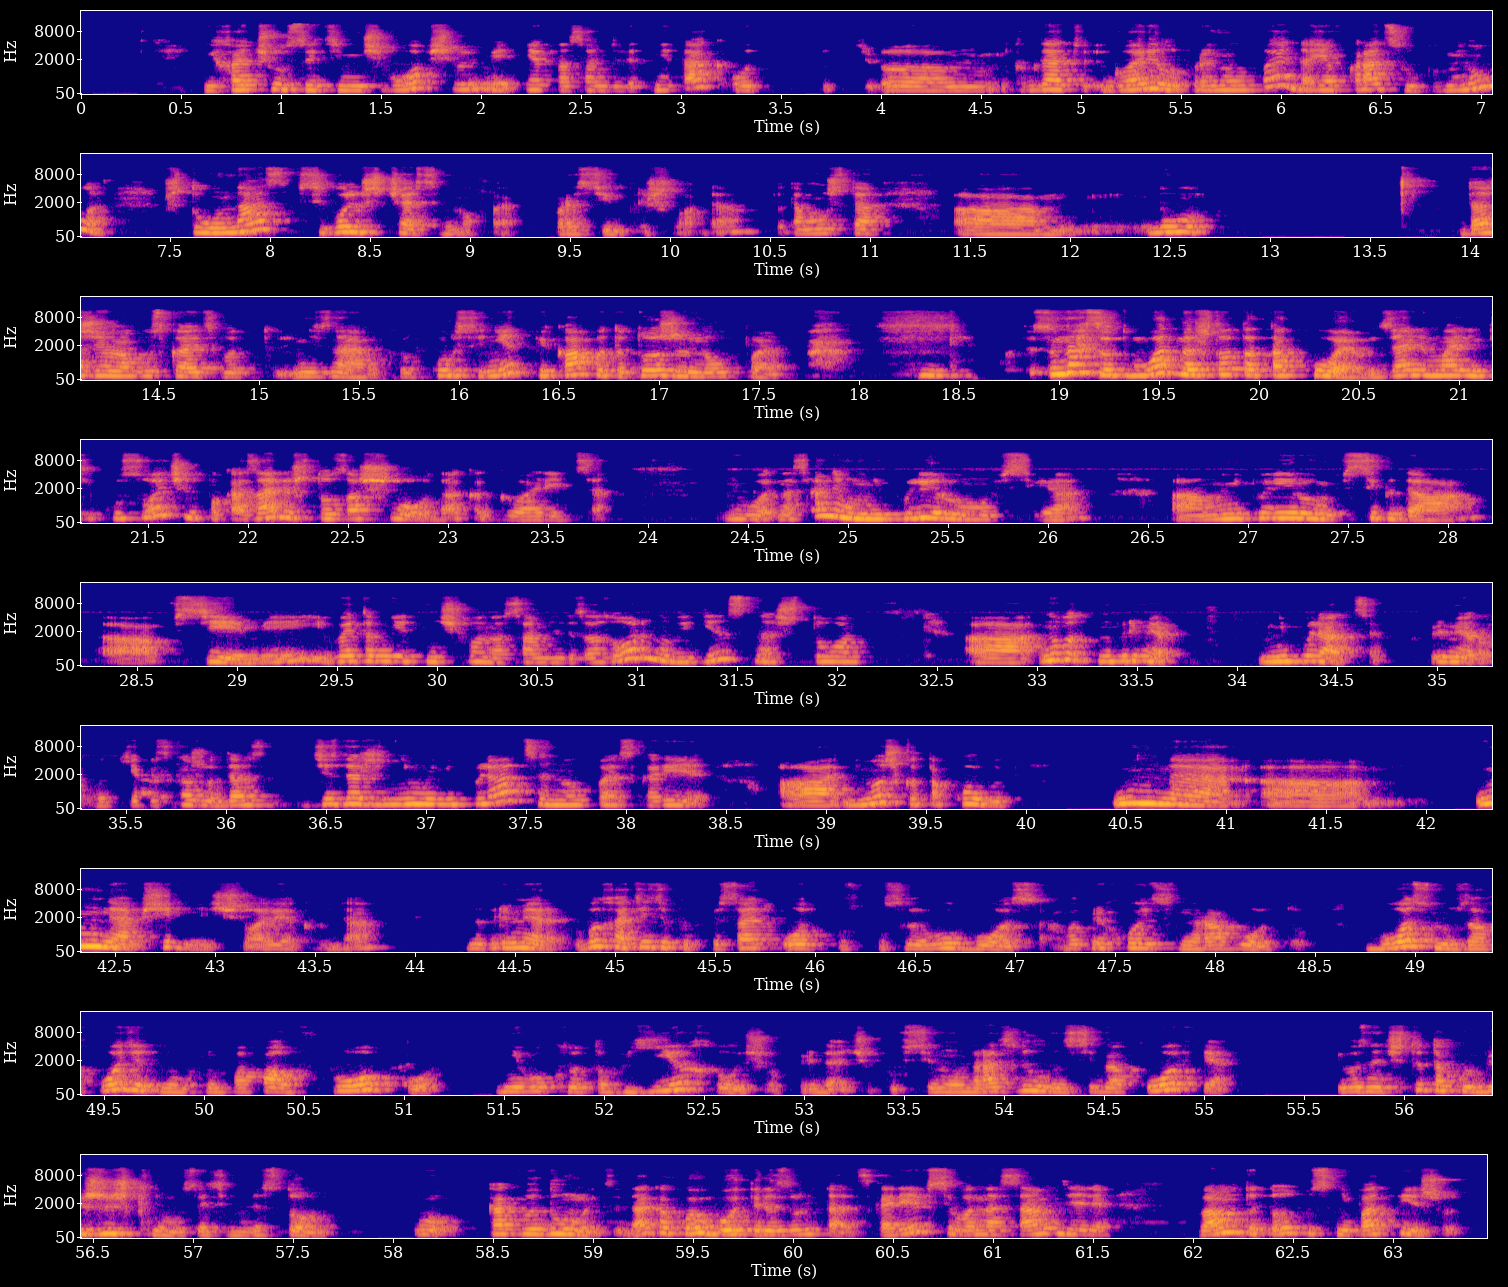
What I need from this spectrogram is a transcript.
не хочу с этим ничего общего иметь. Нет, на самом деле это не так. Вот когда я говорила про НЛП, да, я вкратце упомянула, что у нас всего лишь часть НЛП в Россию пришла, да, потому что ну, даже я могу сказать, вот, не знаю, в курсе нет, пикап это тоже НЛП. То есть у нас вот модно что-то такое. Вот взяли маленький кусочек, показали, что зашло, да, как говорится. Вот. На самом деле манипулируем мы все, а, манипулируем всегда, а, всеми, и в этом нет ничего на самом деле зазорного. Единственное, что, а, ну вот, например, манипуляция. к примеру, вот я расскажу, да, здесь даже не манипуляция НЛП скорее, а немножко такое вот умное, а, умное общение с человеком, да. Например, вы хотите подписать отпуск у своего босса, вы приходите на работу, босс, ну, заходит, ну, вот он попал в пробку, в него кто-то въехал еще в придачу ко всему, он разлил на себя кофе, и вот, значит, ты такой бежишь к нему с этим листом. Ну, как вы думаете, да, какой будет результат? Скорее всего, на самом деле, вам этот отпуск не подпишут.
